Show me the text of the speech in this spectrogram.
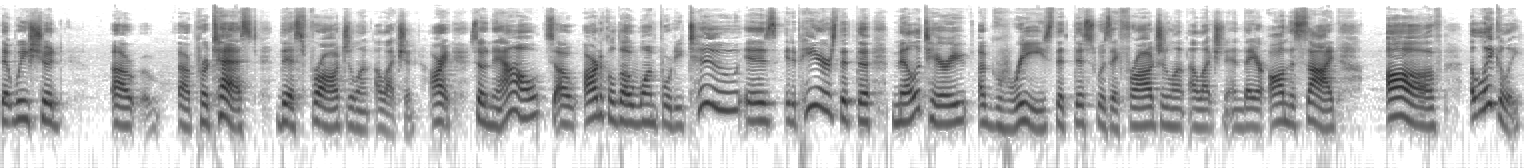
that we should uh, uh, protest this fraudulent election. All right, so now, so Article though 142 is it appears that the military agrees that this was a fraudulent election and they are on the side of illegally.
